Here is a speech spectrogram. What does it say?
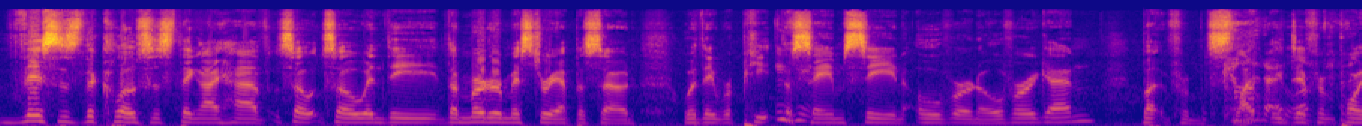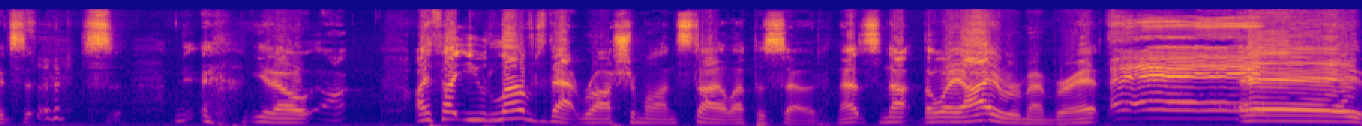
this is the closest thing I have. So so in the the murder mystery episode where they repeat the same scene over and over again, but from slightly love different points. S- You know, I- thought you loved that Rashomon style episode. That's not the way I remember it. Hey!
